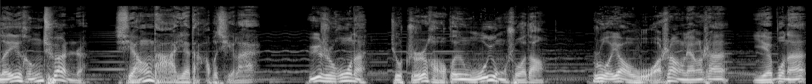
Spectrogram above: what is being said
雷横劝着，想打也打不起来。于是乎呢，就只好跟吴用说道：“若要我上梁山，也不难，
